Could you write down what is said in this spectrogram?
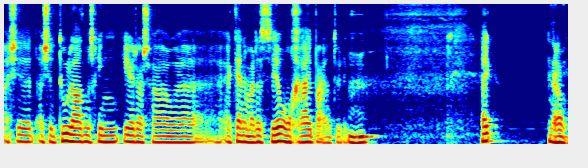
als, je, als je het toelaat, misschien eerder zou eh, herkennen. Maar dat is heel ongrijpbaar natuurlijk. Mhm. Nou, zo. Weet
